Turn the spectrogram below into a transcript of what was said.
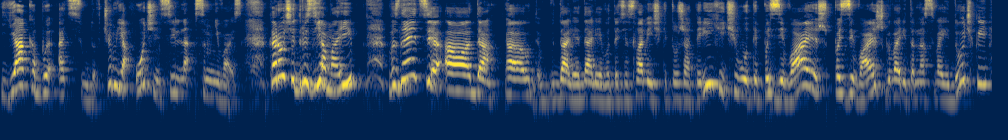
якобы отсюда, в чем я очень сильно сомневаюсь. Короче, друзья мои, вы знаете, а, да, а, далее, далее вот эти словечки тоже от Ирихи, чего ты позеваешь, позеваешь, говорит она своей дочкой,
